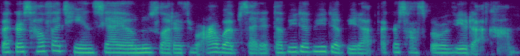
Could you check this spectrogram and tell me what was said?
Becker's Health IT and CIO newsletter through our website at www.beckershospitalreview.com.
